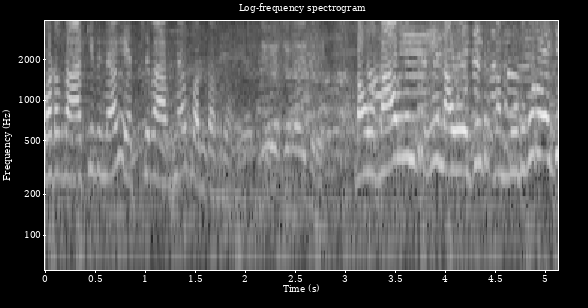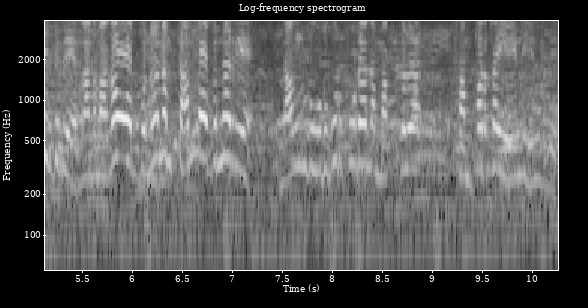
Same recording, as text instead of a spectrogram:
ಒಡೆದು ಹಾಕಿದ ಮ್ಯಾಗ ಎಚ್ಚರ ಆದ್ಮ್ಯಾಗ ಬಂದಾರ ನಾವು. ನಾವು ಇಲ್ರಿ, ನಾವು ಹೋಗಿಲ್ರಿ. ನಮ್ಮ ಹುಡುಗರು ಹೋಗಿದ್ರಿ. ನನ್ನ ಮಗ ಒಬ್ಬನು ನಮ್ಮ ತಮ್ಮ ಒಬ್ಬನ ರೀ. ನಾವು ಹಿಂಗ ಹುಡುಗರು ಕೂಡ ನಮ್ಮ ಮಕ್ಕಳ ಸಂಪರ್ಕ ಏನು ಇಲ್ರಿ.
